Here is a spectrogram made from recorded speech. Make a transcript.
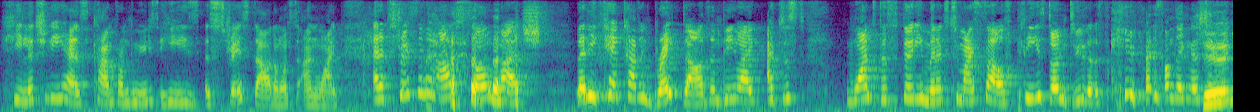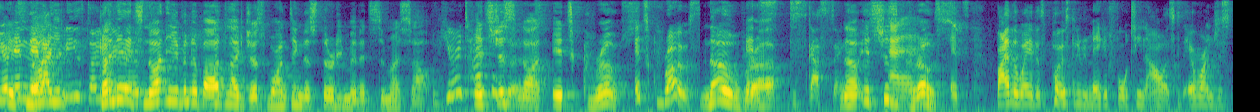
He literally has come from community. He's stressed out and wants to unwind. And it's stressing him out so much that he kept having breakdowns and being like, I just want this 30 minutes to myself. Please don't do this. Can you imagine something that Dude, when you're in there like, ev- please don't Khanya, do this. it's not even about like just wanting this 30 minutes to myself. You're entitled It's just not. It's gross. It's gross. No, It's disgusting. No, it's just And gross. It's by the way, this post didn't make it 14 hours because everyone just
